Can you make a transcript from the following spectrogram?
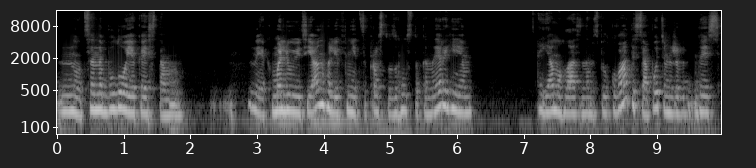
Ну, Це не було якесь там, ну, як малюють янголів, ні, це просто згусток енергії. Я могла з ним спілкуватися, а потім вже десь,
